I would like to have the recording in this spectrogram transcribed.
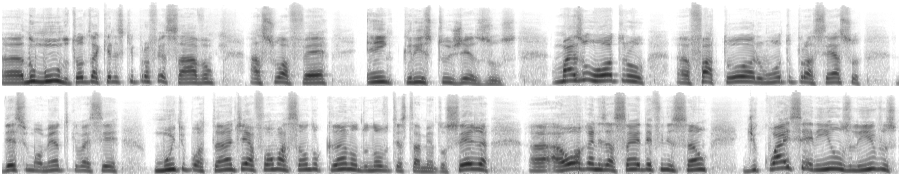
uh, no mundo, todos aqueles que professavam a sua fé em Cristo Jesus. Mas um outro uh, fator, um outro processo desse momento que vai ser muito importante é a formação do cânon do Novo Testamento, ou seja, a, a organização e a definição de quais seriam os livros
